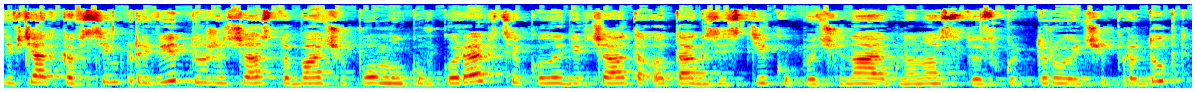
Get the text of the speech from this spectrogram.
Дівчатка, всім привіт! Дуже часто бачу помилку в корекції, коли дівчата отак зі стіку починають наносити скульптуруючий продукт.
